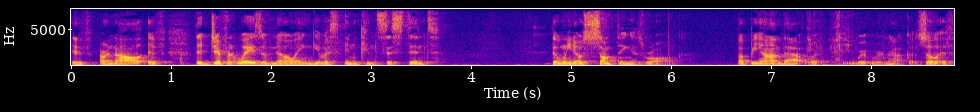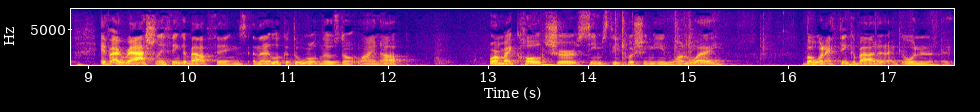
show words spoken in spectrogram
If our knowledge, if the different ways of knowing give us inconsistent, then we know something is wrong. But beyond that, we're, we're, we're not good. So if, if I rationally think about things and then I look at the world and those don't line up, or my culture seems to be pushing me in one way, but when I think about it, I go in and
